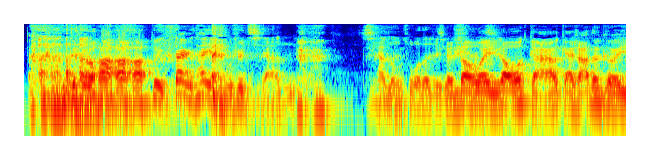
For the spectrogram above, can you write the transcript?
对吧？对，但是他也不是钱 钱能做的这个钱到位，让我改啊，改啥都可以。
